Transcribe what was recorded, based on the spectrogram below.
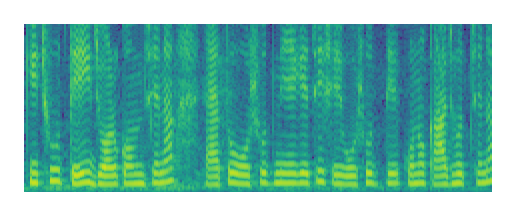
কিছুতেই জ্বর কমছে না। এত ওষুধ নিয়ে গেছি, সেই ওষুধ দিয়ে কোনো কাজ হচ্ছে না।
